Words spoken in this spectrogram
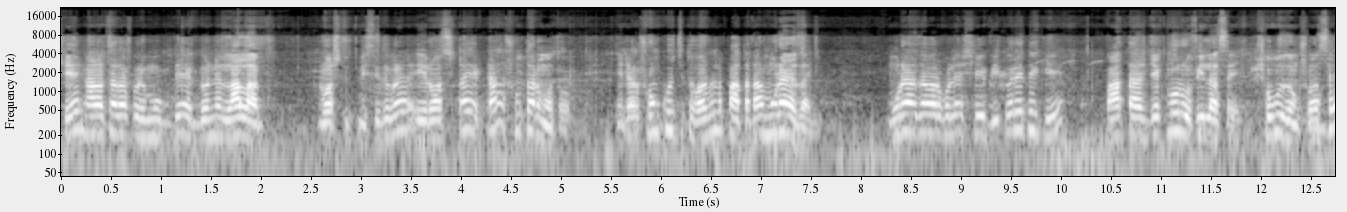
সে নাড়াচাড়া করে মুখ দিয়ে এক ধরনের লালা রস নিশ্চিত করে এই রসটা একটা সুতার মতো। এটা সংকুচিত হওয়ার ফলে পাতাটা মুড়ায় যায়। মুড়ায় যাওয়ার ফলে সে ভিতরে থেকে পাতার যে ক্লোরোফিল আছে, সবুজ অংশ আছে,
